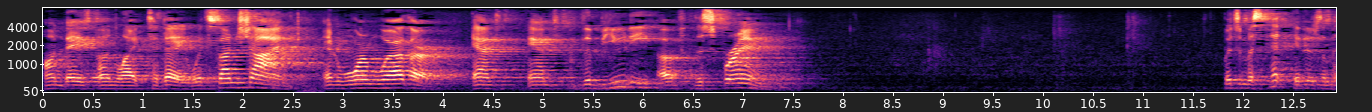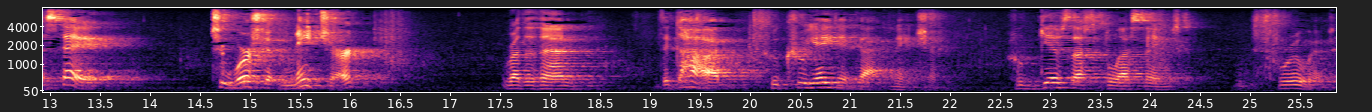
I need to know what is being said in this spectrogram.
on days unlike today with sunshine and warm weather and, and the beauty of the spring. But it's a mistake, it is a mistake to worship nature rather than the God who created that nature, who gives us blessings through it.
